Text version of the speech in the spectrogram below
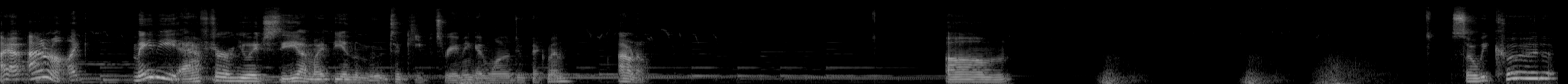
I, I, I don't know, like, maybe after UHC I might be in the mood to keep streaming and want to do Pikmin. I don't know. Um, so we could.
